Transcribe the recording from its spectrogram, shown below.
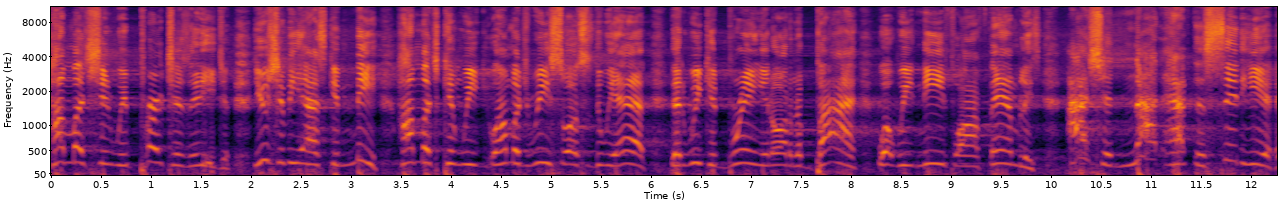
how much should we purchase in Egypt? You should be asking me, how much can we, how much resources do we have that we could bring in order to buy what we need for our families? I should not have to sit here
